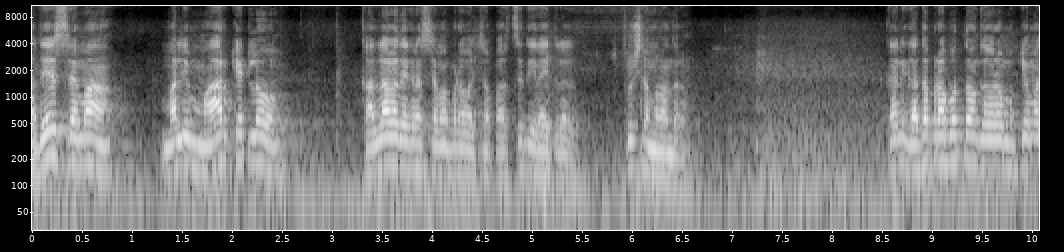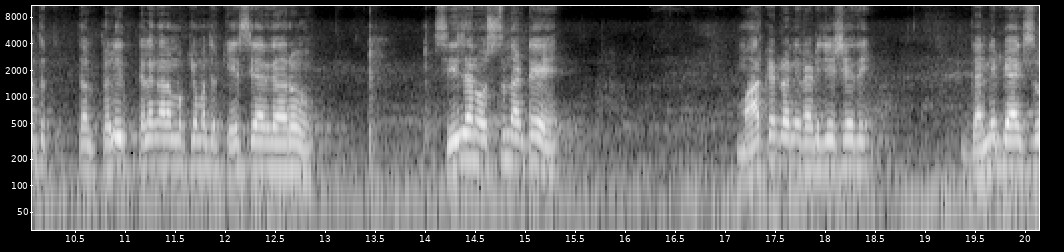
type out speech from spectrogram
అదే శ్రమ మళ్ళీ మార్కెట్లో కళ్ళాల దగ్గర శ్రమ పడవలసిన పరిస్థితి రైతుల చూసిన చూసినాం మనందరం. కానీ గత ప్రభుత్వం గౌరవ ముఖ్యమంత్రి తొలి తెలంగాణ ముఖ్యమంత్రి కేసీఆర్ గారు సీజన్ వస్తుందంటే మార్కెట్లోని రెడీ చేసేది. గన్ని బ్యాగ్స్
